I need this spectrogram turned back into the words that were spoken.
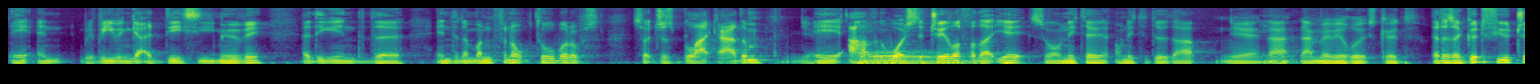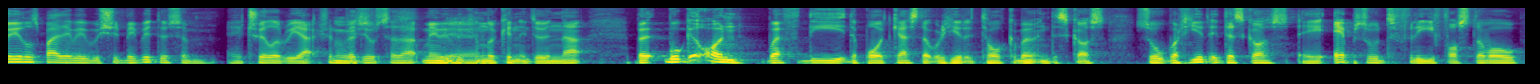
And we've even got a DC movie at the end of the end of the month in October, such as Black Adam. Yeah. Eh, I haven't watched the trailer for that yet, so I'll need to I'll need to do that. Yeah, that, that movie looks good. There is a good few trailers, by the way. We should maybe do some uh, trailer reaction We videos should- to that. Maybe we can look into doing that. But we'll get on with the the podcast that we're here to talk about and discuss. So we're here to discuss uh, episode three first of all,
